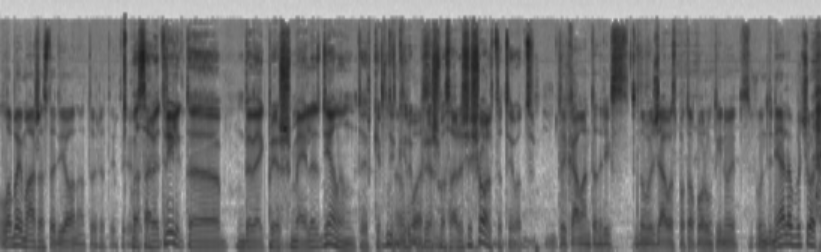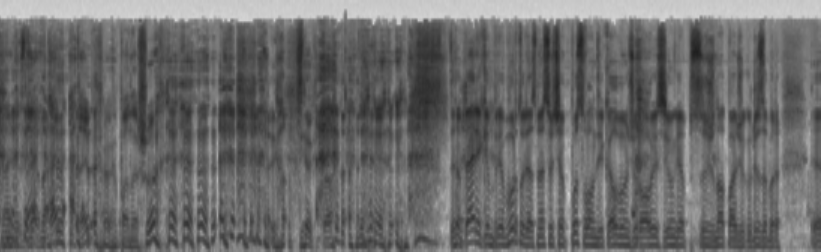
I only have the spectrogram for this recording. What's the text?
labai mažą stadioną turi. Tai, tai, Vasario 13 beveik prieš meilės dieną, nu, tai ir kaip tik ir Vos. prieš vasario 16. Tai vat. tai ką man ten reiks, nuvažiavus po to po rungtynių undinėlę bučiuoti, na, dieną. Taip, panašu. Gal tiek to. Pereikim prie burtų, nes mes jau čia pusvalandį kalbam, žiūrovai įsijungia sužinot, pavyzdžiui, kuris dabar e,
